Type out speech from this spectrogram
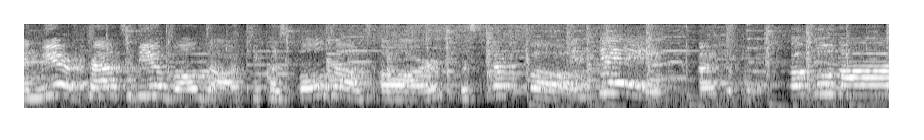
And we are proud to be a Bulldog because Bulldogs are respectful. Engaged. Go Bulldogs!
